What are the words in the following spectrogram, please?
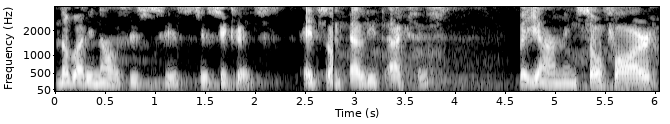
Nobody knows. It's, it's a secret. It's on Elite Access. But yeah, I mean, so far,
